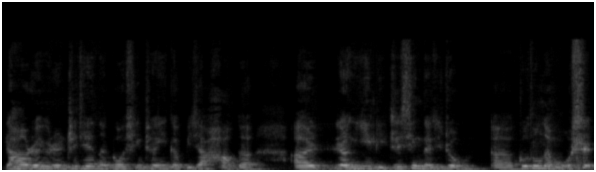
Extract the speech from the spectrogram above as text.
然后人与人之间能够形成一个比较好的呃仁义礼智信的这种呃沟通的模式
